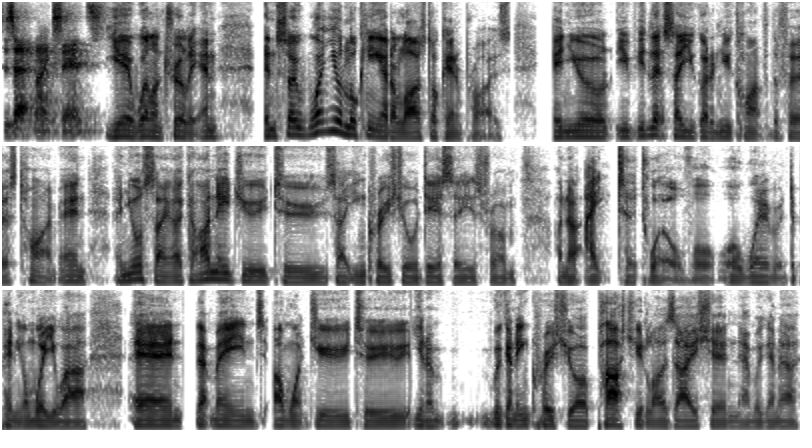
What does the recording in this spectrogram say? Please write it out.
Does that make sense? Yeah, well and truly. And and so what you're looking at a livestock enterprise and you're you, let's say you've got a new client for the first time and and you're saying okay i need you to say increase your DSEs from i know 8 to 12 or or whatever depending on where you are. And that means i want you to you know we're going to increase your past utilization and we're going to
